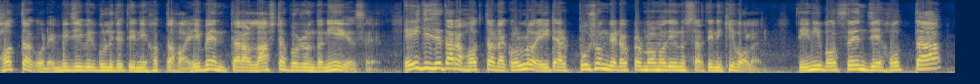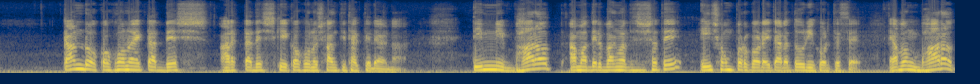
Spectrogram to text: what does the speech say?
হত্যা করে। বিজেপির গুলিতে তিনি হত্যা হয়। ইভেন তারা লাশটা পর্যন্ত নিয়ে গেছে। এই যে যে তারা হত্যাটা করল, এইটার প্রসঙ্গে ডক্টর মোহাম্মদ ইউনুস স্যার তিনি কি বলেন? তিনি বলছেন যে হত্যা কাণ্ড কখনো একটা দেশ আর একটা দেশকে কখনো শান্তি থাকতে দেয় না। তেমনি ভারত আমাদের বাংলাদেশের সাথে এই সম্পর্কটাই তারা তৈরি করতেছে। এবং ভারত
